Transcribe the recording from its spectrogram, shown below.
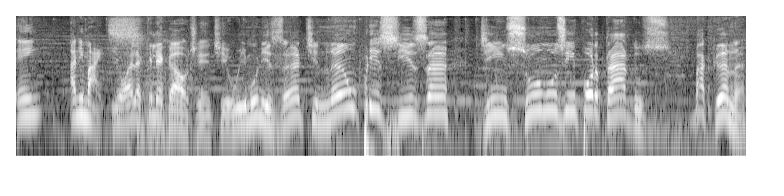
em animais. E olha que legal, gente, o imunizante não precisa de insumos importados. Bacana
